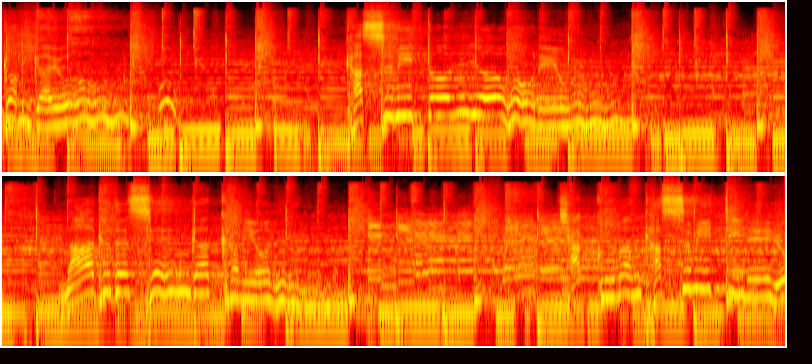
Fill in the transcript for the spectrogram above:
건가요? 가슴이 떨려오네요. 나 그대 생각하면은 자꾸만 가슴이 뛰네요.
